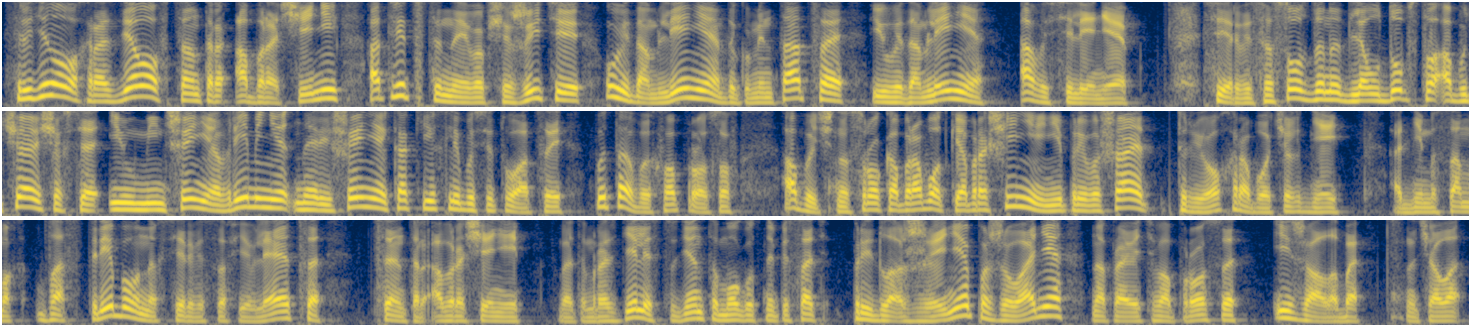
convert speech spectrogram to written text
Среди новых разделов – Центр обращений, ответственные в общежитии, уведомления, документация и уведомления о выселении. Сервисы созданы для удобства обучающихся и уменьшения времени на решение каких-либо ситуаций, бытовых вопросов. Обычно срок обработки обращений не превышает трех рабочих дней. Одним из самых востребованных сервисов является Центр обращений. В этом разделе студенты могут написать предложения, пожелания, направить вопросы и жалобы. С начала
